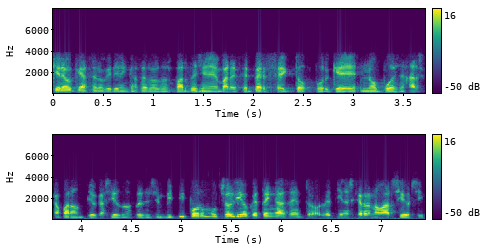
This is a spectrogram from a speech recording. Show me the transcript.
Creo que hacen lo que tienen que hacer las dos partes y me parece perfecto porque no puedes dejar escapar a un tío que ha sido dos veces MVP. Por mucho lío que tengas dentro, le tienes que renovar sí o sí.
